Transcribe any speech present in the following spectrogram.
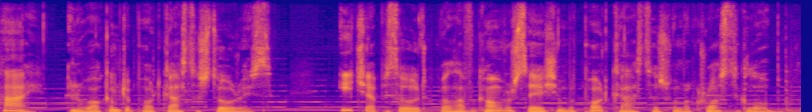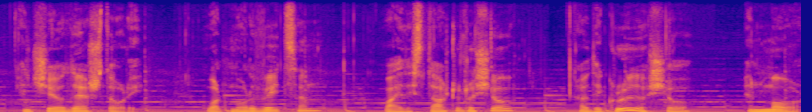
Hi, and welcome to Podcaster Stories. Each episode, we'll have a conversation with podcasters from across the globe and share their story what motivates them, why they started a show, how they grew the show, and more.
